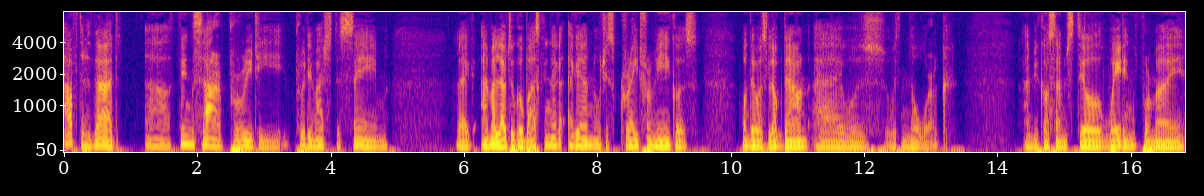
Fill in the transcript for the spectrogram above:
After that, uh, things are pretty pretty much the same. Like I'm allowed to go basking ag- again, which is great for me because when there was lockdown, I was with no work, and because I'm still waiting for my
